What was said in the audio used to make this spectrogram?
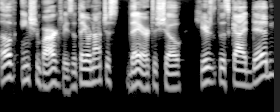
of ancient biographies that they are not just there to show, here's what this guy did.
